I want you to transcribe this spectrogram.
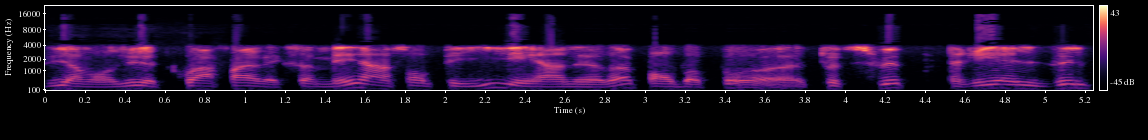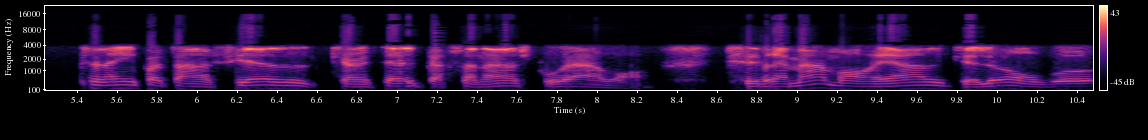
dit, oh mon Dieu, il y a de quoi faire avec ça. Mais dans son pays et en Europe, on va pas euh, tout de suite réaliser le plein potentiel qu'un tel personnage pourrait avoir. C'est vraiment à Montréal que là, on va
